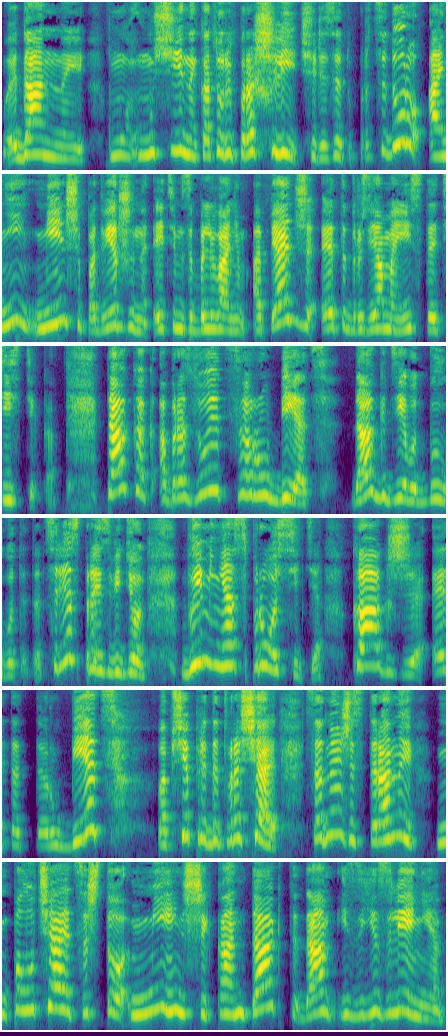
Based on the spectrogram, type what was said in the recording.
э, данные мужчины, которые прошли через эту процедуру, они меньше подвержены этим заболеваниям. Опять же, это, друзья мои, статистика. Так как образуется рубец, да, где вот был вот этот срез произведен, вы меня спросите, как же этот рубец вообще предотвращает. С одной же стороны, получается, что меньше контакт, да, изъязвления.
